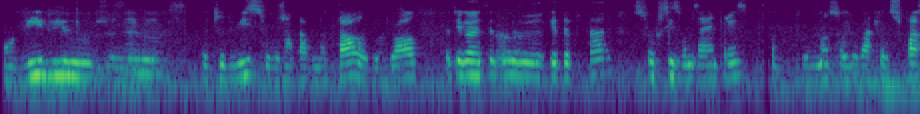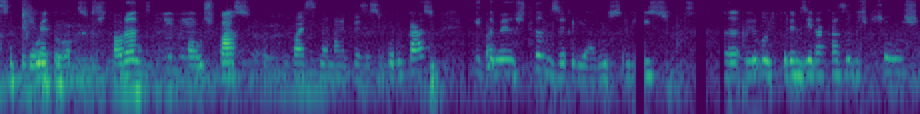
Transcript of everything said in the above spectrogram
convívios, eh, a tudo isso, o jantar de Natal habitual. Portanto, agora tentamos readaptar, se for preciso vamos à empresa, portanto, não só alugar aquele espaço, antigamente alugava-se um restaurante, ou um espaço, vai-se mesmo à empresa se for o caso, e também estamos a criar um serviço eh, onde podemos ir à casa das pessoas,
